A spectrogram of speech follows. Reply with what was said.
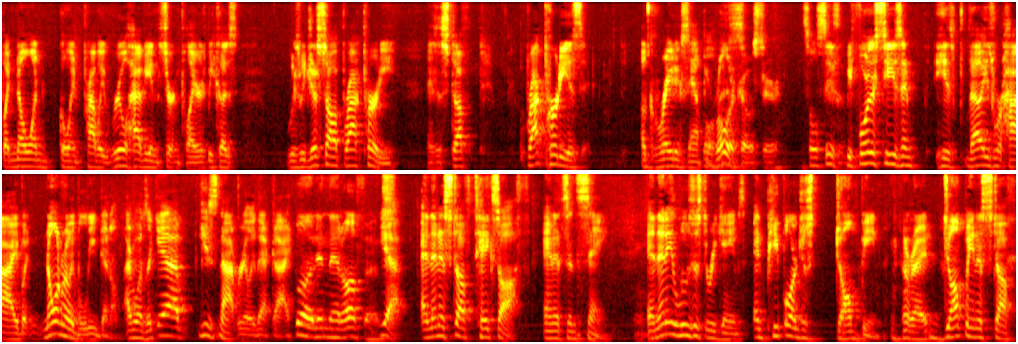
but no one going probably real heavy in certain players because as we just saw Brock Purdy, as the stuff. Brock Purdy is a great example. of Roller coaster this whole season. Before the season, his values were high, but no one really believed in him. Everyone's like, "Yeah, he's not really that guy." But in that offense. Yeah, and then his stuff takes off, and it's insane. Mm-hmm. And then he loses three games, and people are just dumping, right. dumping his stuff.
